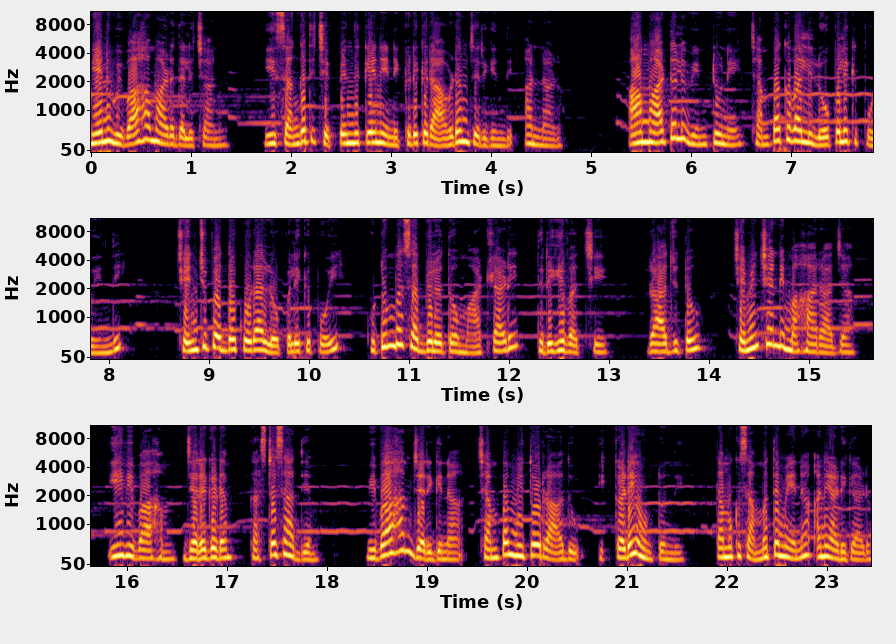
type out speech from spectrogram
నేను వివాహమాడదలిచాను. ఈ సంగతి చెప్పేందుకే నేనిక్కడికి రావడం జరిగింది అన్నాడు. ఆ మాటలు వింటూనే చంపకవల్లి లోపలికి పోయింది. చెంచు పెద్ద కూడా లోపలికి పోయి కుటుంబ సభ్యులతో మాట్లాడి తిరిగి వచ్చి రాజుతో క్షమించండి మహారాజా ఈ వివాహం జరగడం కష్టసాధ్యం. వివాహం జరిగినా చంప మీతో రాదు ఇక్కడే ఉంటుంది తమకు సమ్మతమేనా? అని అడిగాడు.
